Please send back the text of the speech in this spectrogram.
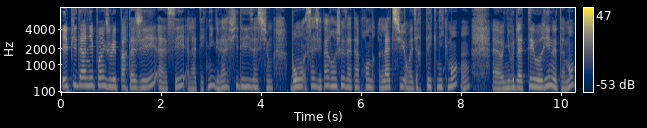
Et puis dernier point que je voulais te partager, c'est la technique de la fidélisation. Bon, ça j'ai pas grand chose à t'apprendre là-dessus, on va dire techniquement, hein, au niveau de la théorie notamment.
